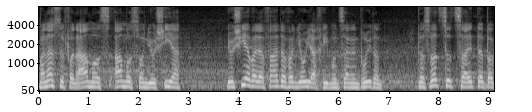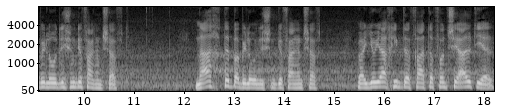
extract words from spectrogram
Manasse von Amos, Amos von Joschia. Joschia war der Vater von Joachim und seinen Brüdern. Das war zur Zeit der babylonischen Gefangenschaft. Nach der babylonischen Gefangenschaft war Joachim der Vater von Shealtiel,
